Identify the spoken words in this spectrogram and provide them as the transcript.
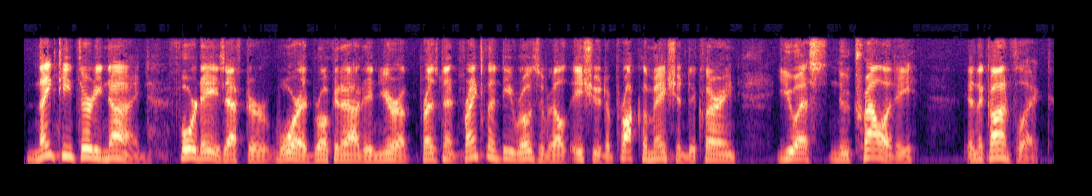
1939, four days after war had broken out in Europe, President Franklin D. Roosevelt issued a proclamation declaring U.S. neutrality in the conflict.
